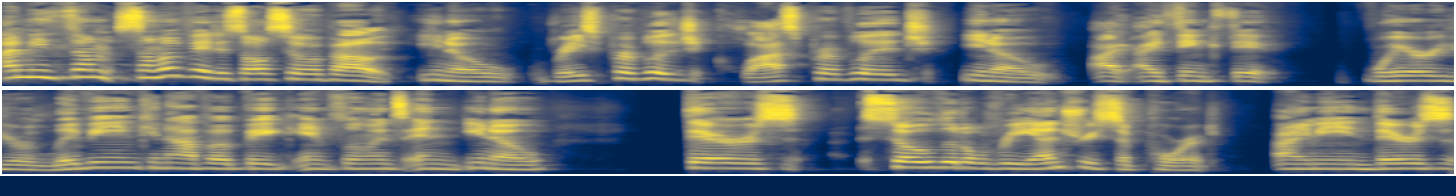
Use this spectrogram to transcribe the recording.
I mean, some some of it is also about you know race privilege, class privilege. You know, I I think that where you're living can have a big influence, and you know, there's so little reentry support. I mean, there's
